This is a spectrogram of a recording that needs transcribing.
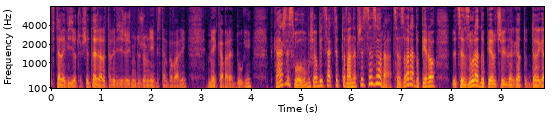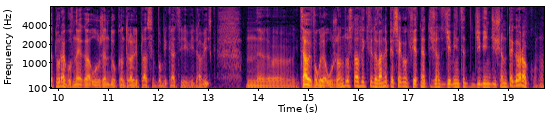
w telewizji oczywiście też, ale w telewizji żeśmy dużo mniej występowali, my, kabaret długi, każde słowo musiało być zaakceptowane przez cenzora. Cenzora dopiero, cenzura dopiero, czyli delegatura Głównego Urzędu Kontroli Prasy, Publikacji i Widowisk, mm, cały w ogóle urząd został zlikwidowany 1 kwietnia 1990 roku. No.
